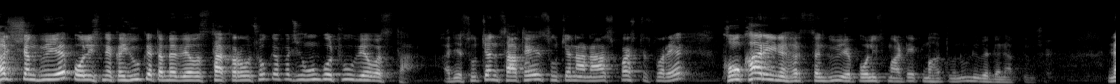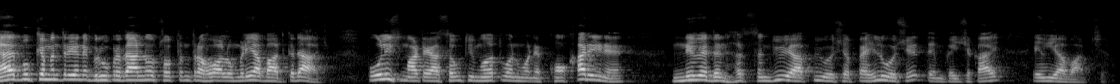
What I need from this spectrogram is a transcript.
હર્ષ સંઘવીએ પોલીસને કહ્યું કે તમે વ્યવસ્થા કરો છો કે પછી હું ગોઠવું વ્યવસ્થા? આજે સૂચન સાથે સૂચનાના સ્પષ્ટ સ્વરે ખોંખારીને હર્ષ સંઘવીએ પોલીસ માટે એક મહત્વનું નિવેદન આપ્યું છે. નાયબ મુખ્યમંત્રી અને ગૃહપ્રધાનનો સ્વતંત્ર હવાલો મળ્યા બાદ કદાચ પોલીસ માટે આ સૌથી મહત્વનું અને ખોંખારીને નિવેદન હર્ષ સંઘવીએ આપ્યું હશે, પહેલું હશે, તેમ કહી શકાય એવી આ વાત છે.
